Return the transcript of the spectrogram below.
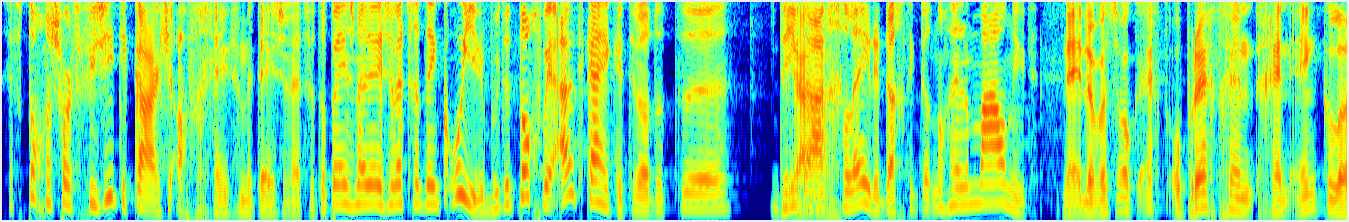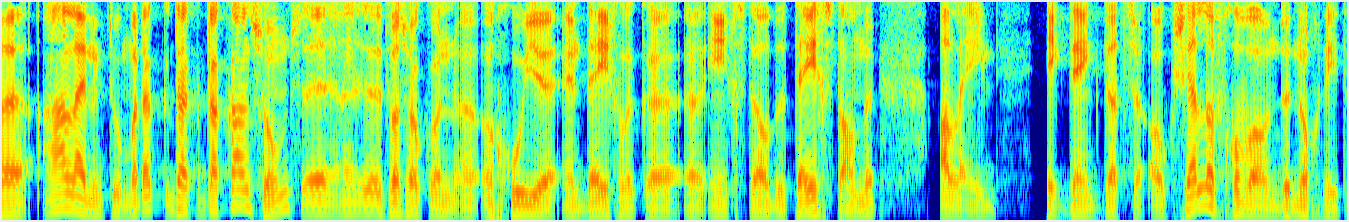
heeft toch een soort visitekaartje afgegeven met deze wedstrijd. Opeens na deze wedstrijd denk ik, oei, we moeten toch weer uitkijken. Terwijl dat eh, drie Ja. dagen geleden dacht ik dat nog helemaal niet. Nee, er was ook echt oprecht geen, geen enkele aanleiding toe. Maar dat, dat, dat kan soms. Eh, het was ook een, een goede en degelijke ingestelde tegenstander. Alleen, ik denk dat ze ook zelf gewoon er nog niet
